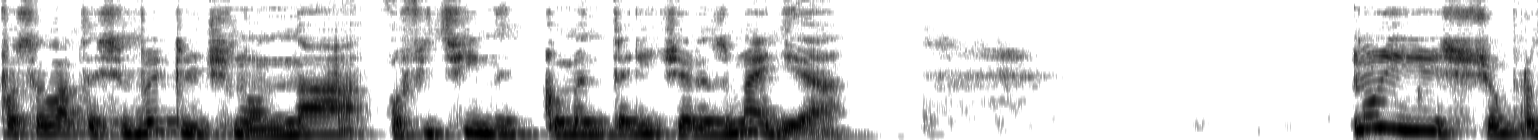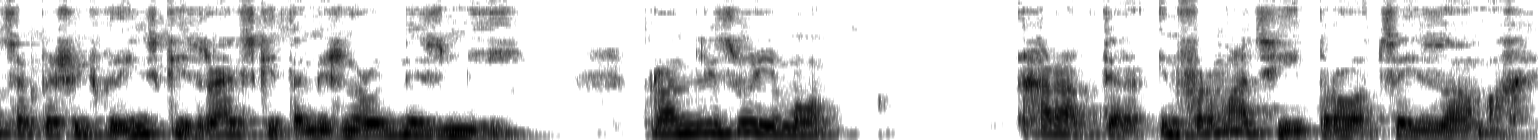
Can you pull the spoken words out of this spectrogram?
посилатись виключно на офіційні коментарі через медіа. Ну і що про це пишуть українські, ізраїльські та міжнародні ЗМІ. Проаналізуємо характер інформації про цей замах,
